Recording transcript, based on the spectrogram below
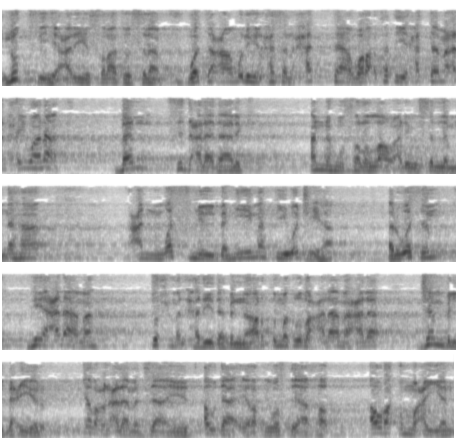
لطفه عليه الصلاة والسلام وتعامله الحسن حتى ورأفته حتى مع الحيوانات. بل زد على ذلك أنه صلى الله عليه وسلم نهى عن وسم البهيمة في وجهها. الوسم هي علامة تحمل حديدة بالنار ثم توضع علامة على جنب البعير يضعون علامة زايد أو دائرة في وسطها خط أو رقم معين.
